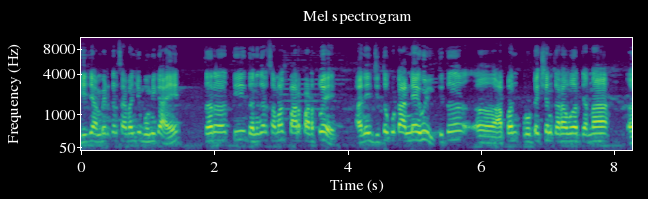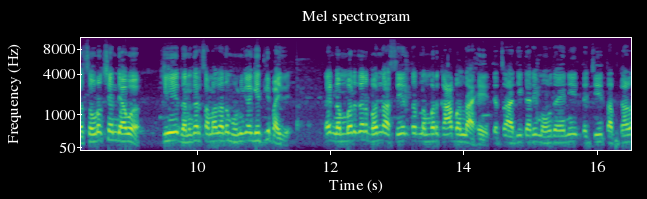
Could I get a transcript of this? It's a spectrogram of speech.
ही जी आंबेडकर साहेबांची भूमिका आहे तर ती धनगर समाज पार पाडतोय आणि जिथं कुठं अन्याय होईल तिथं आपण प्रोटेक्शन करावं त्यांना संरक्षण द्यावं ही धनगर समाजानं भूमिका घेतली पाहिजे. नाही नंबर जर बंद असेल तर नंबर का बंद आहे? त्याचा अधिकारी महोदयांनी त्याची तात्काळ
